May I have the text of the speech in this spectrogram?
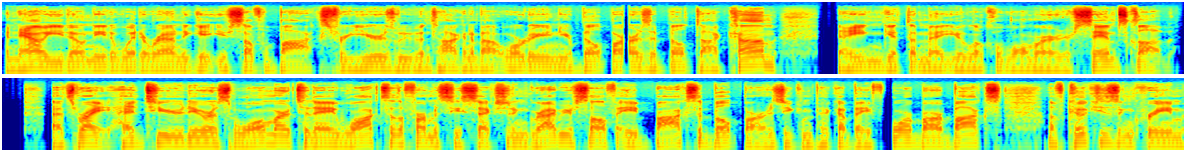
And now you don't need to wait around to get yourself a box. For years, we've been talking about ordering your Built bars at Built.com. Now you can get them at your local Walmart or Sam's Club. That's right. Head to your nearest Walmart today, walk to the pharmacy section, and grab yourself a box of Built bars. You can pick up a four bar box of cookies and cream,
